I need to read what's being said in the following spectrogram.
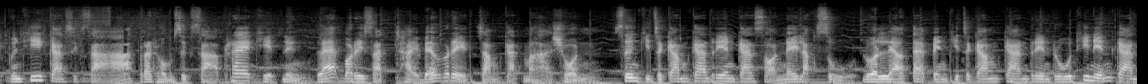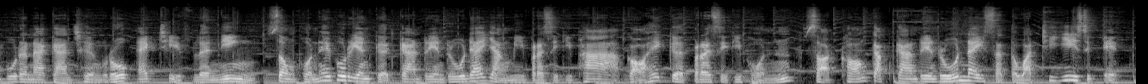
ตพื้นที่การศึกษา ประถมศึกษาแพร่เขตหนึ่งและบริษัทไทยเบเวอเรจจำกัดมหาชน ซึ่งกิจกรรมการเรียนการสอนในหลักสูตรล้วนแล้วแต่เป็นกิจกรรมการเรียนรู้ที่เน้นการบูรณาการเชิงชิงรุก Active Learning ส่งผลให้ผู้เรียนเกิดการเรียนรู้ได้อย่างมีประสิทธิภาพ ก่อให้เกิดประสิทธิผล สอดคล้องกับการเรียนรู้ในศตวรรษที่ 21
